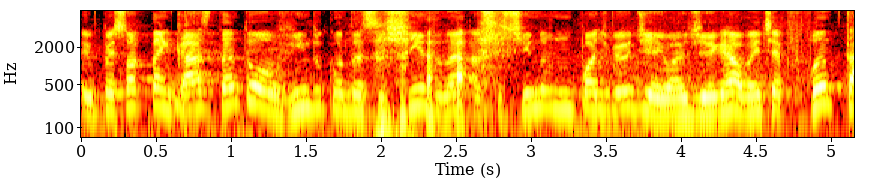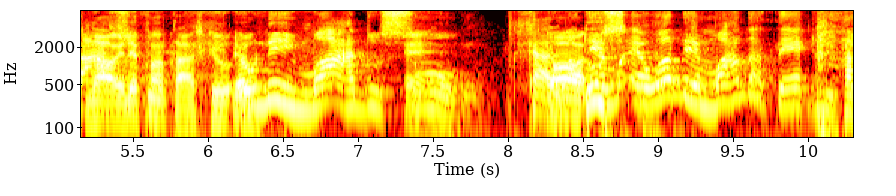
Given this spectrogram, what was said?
o pessoal que tá em casa, tanto ouvindo quanto assistindo, né? Assistindo não pode ver o Diego. O Diego realmente é fantástico. Não, ele é fantástico. Eu, é o Neymar do som. É. Cara, ó, é o Ademar da técnica.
